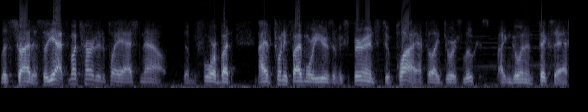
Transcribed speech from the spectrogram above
let's try this. So yeah, it's much harder to play Ash now than before, but I have 25 more years of experience to apply. I feel like George Lucas. I can go in and fix Ash.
